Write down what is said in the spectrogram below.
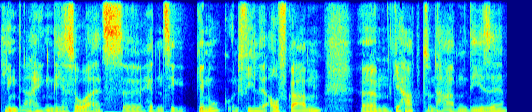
Klingt eigentlich so, als äh, hätten Sie genug und viele Aufgaben ähm, gehabt und haben diese.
